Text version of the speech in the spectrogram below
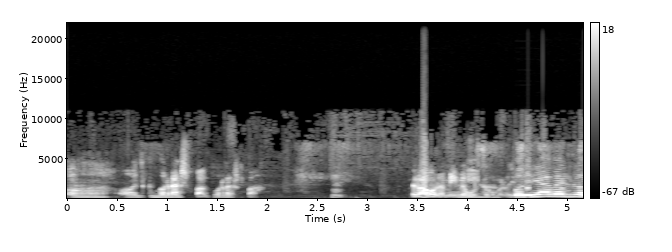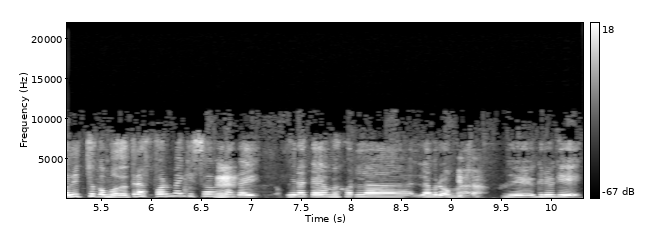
Oh, oh, es como raspa, como raspa. Pero vamos, a mí me gustó como lo dijo. Podría haberlo dicho como de otra forma y quizás Mm. Hubiera caído mejor la, la broma. Quizá. Yo creo que,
